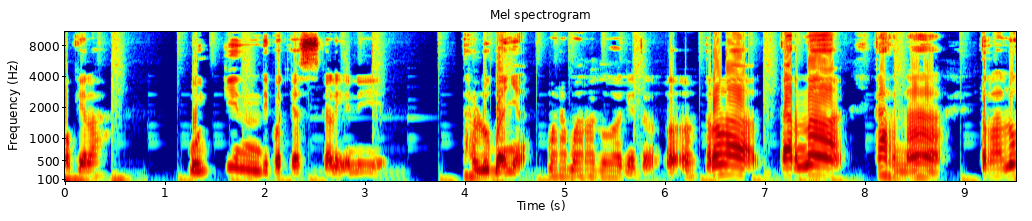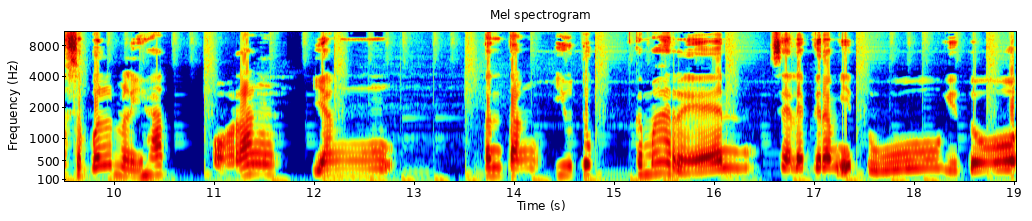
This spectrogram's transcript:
Oke lah. Mungkin di podcast kali ini terlalu banyak marah-marah gue gitu uh -uh. terlalu karena karena terlalu sebel melihat orang yang tentang YouTube kemarin selebgram itu gitu.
